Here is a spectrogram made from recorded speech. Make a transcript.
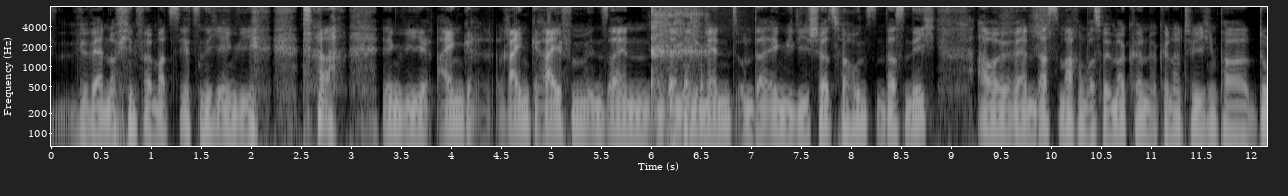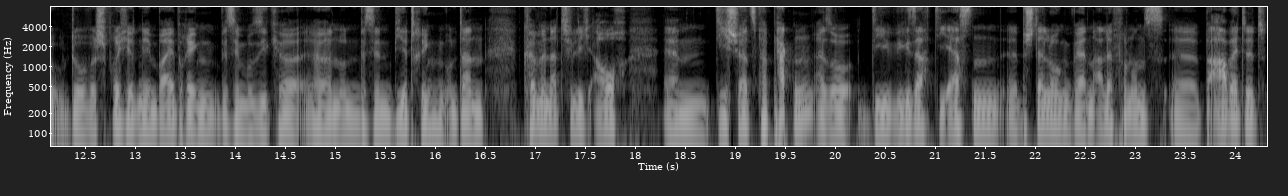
wir werden auf jeden Fall Matze jetzt nicht irgendwie da irgendwie reingreifen in sein, in sein Element und da irgendwie die Shirts verhunzen, das nicht. Aber wir werden das machen, was wir immer können. Wir können natürlich ein paar do doofe Sprüche nebenbei bringen, bisschen Musik hör hören und ein bisschen Bier trinken und dann können wir natürlich auch ähm, die Shirts verpacken. Also die, wie gesagt, die ersten äh, Bestellungen werden alle von uns äh, bearbeitet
